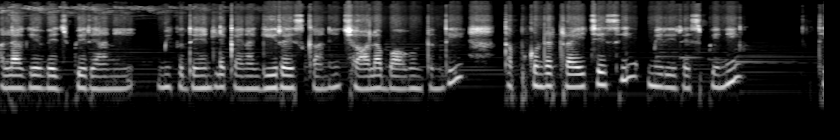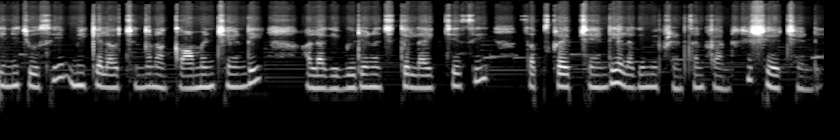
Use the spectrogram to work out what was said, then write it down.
అలాగే వెజ్ బిర్యానీ మీకు దేంట్లోకైనా గీ రైస్ కానీ చాలా బాగుంటుంది. తప్పకుండా ట్రై చేసి మీరు ఈ రెసిపీని తిని చూసి మీకు ఎలా వచ్చిందో నాకు కామెంట్ చేయండి. అలాగే వీడియో నచ్చితే లైక్ చేసి సబ్స్క్రైబ్ చేయండి. అలాగే మీ ఫ్రెండ్స్ అండ్ ఫ్యామిలీకి షేర్ చేయండి.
